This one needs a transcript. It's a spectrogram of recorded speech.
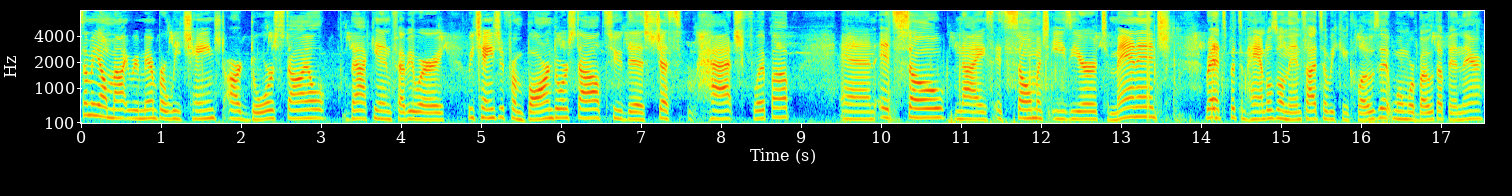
Some of y'all might remember we changed our door style back in February. We changed it from barn door style to this just hatch flip up. And it's so nice. It's so much easier to manage. Red's put some handles on the inside so we can close it when we're both up in there.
